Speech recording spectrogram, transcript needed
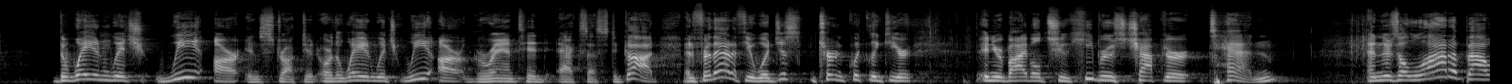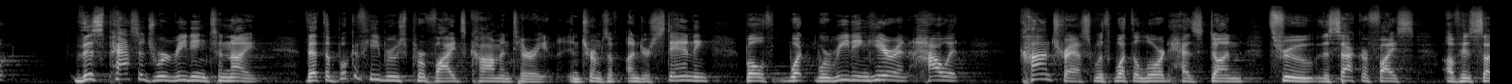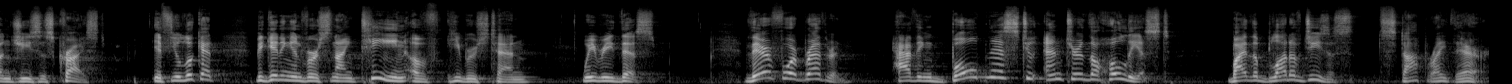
the way in which we are instructed or the way in which we are granted access to God. And for that, if you would, just turn quickly to your in your Bible to Hebrews chapter 10. And there's a lot about this passage we're reading tonight that the book of Hebrews provides commentary in terms of understanding both what we're reading here and how it contrasts with what the Lord has done through the sacrifice of his son Jesus Christ. If you look at beginning in verse 19 of Hebrews 10, we read this Therefore, brethren, having boldness to enter the holiest by the blood of Jesus, stop right there.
